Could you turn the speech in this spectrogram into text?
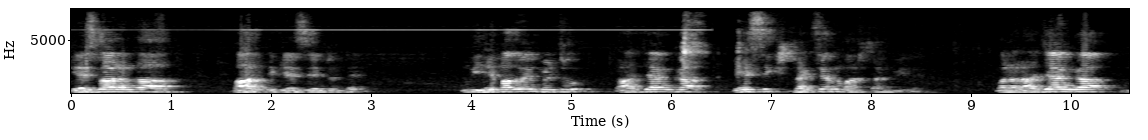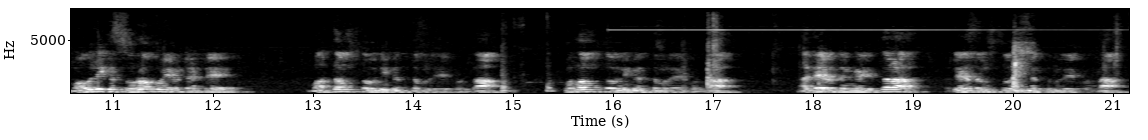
Kesavananda Bharati case ఏంటంటే నువ్వు ఏ పదవైన పెట్టు రాజ్యాంగ బేసిక్ స్ట్రక్చర్ మార్చడానికి వీలేదు. మన రాజ్యాంగ మౌలిక స్వరూపం ఏమిటంటే మతంతో నిమిత్తం లేకుండా కులంతో నిమిత్తం లేకుండా అదేవిధంగా ఇతర రీజన్స్తో నిమిత్తం లేకుండా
